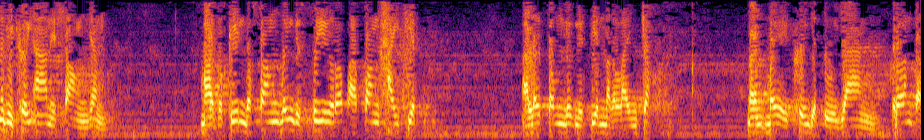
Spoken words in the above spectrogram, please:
នេះគេឃើញអានិសង្ឃអញ្ចឹងបើប្រគិនប្រសង់វិញគឺស៊ីរាប់អាសង្ខៃជាតិឥឡូវសូមលើកនិទានមកកន្លែងចោះ ដើម្បីឲ្យឃើញជាតួយ៉ាងគ្រាន់តែ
